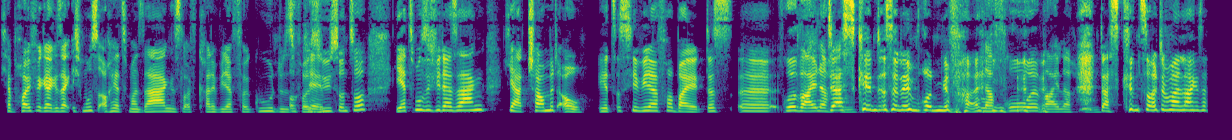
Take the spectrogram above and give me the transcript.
ich hab häufiger gesagt, ich muss auch jetzt mal sagen, es läuft gerade wieder voll gut und es ist voll Okay. süß und so. Jetzt muss ich wieder sagen, ja, ciao mit O. Jetzt ist hier wieder vorbei. Das äh, Frohe Weihnachten. das Kind ist in den Brunnen gefallen. Na, frohe Weihnachten. Das Kind sollte mal langsam.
